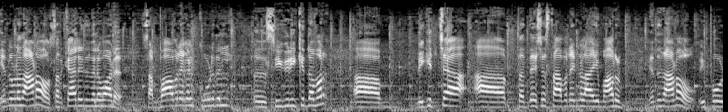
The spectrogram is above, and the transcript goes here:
എന്നുള്ളതാണോ സർക്കാരിന്റെ നിലപാട്? സംഭാവനകൾ കൂടുതൽ സ്വീകരിക്കുന്നവർ മികച്ച തദ്ദേശ സ്ഥാപനങ്ങളായി മാറും എന്നതാണോ ഇപ്പോൾ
